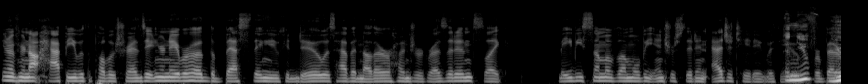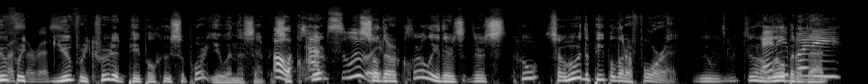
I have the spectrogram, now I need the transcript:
You know, if you're not happy with the public transit in your neighborhood, the best thing you can do is have another hundred residents. Like maybe some of them will be interested in agitating with you and you've for better you've, bus re- service. you've recruited people who support you in this effort. oh, so clear- absolutely. So there are clearly there's there's who so who are the people that are for it? We're doing a little bit of that.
